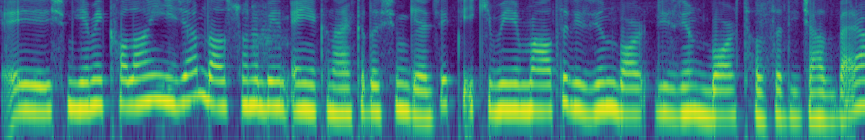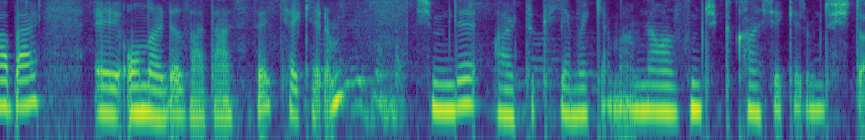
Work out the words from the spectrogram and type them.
E, şimdi yemek falan yiyeceğim. Daha sonra benim en yakın arkadaşım gelecek. 2026 Vision Board, Vision Board hazırlayacağız beraber. E, onları da zaten size çekerim. Şimdi artık yemek yemem lazım çünkü kan şekerim düştü.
